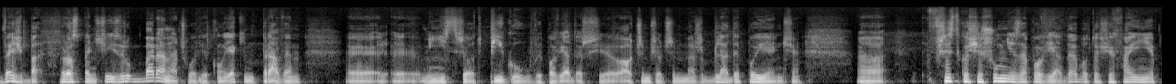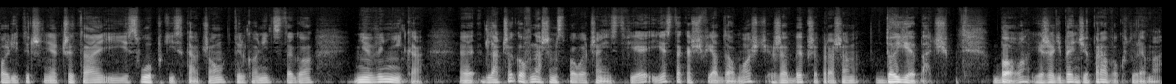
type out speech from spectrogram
weź, ba, rozpędź się i zrób barana człowieku. Jakim prawem ministrze od piguł wypowiadasz się o czymś, o czym masz blade pojęcie. E, wszystko się szumnie zapowiada, bo to się fajnie politycznie czyta i słupki skaczą, tylko nic z tego nie wynika. E, Dlaczego w naszym społeczeństwie jest taka świadomość, żeby, przepraszam, dojebać? Bo jeżeli będzie prawo, które ma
